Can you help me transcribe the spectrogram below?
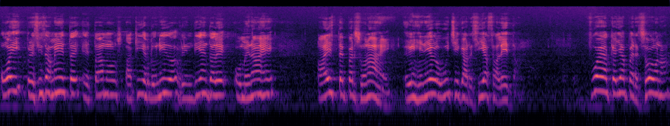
hoy precisamente estamos aquí reunidos rindiéndole homenaje a este personaje, el ingeniero Wichi García Saleta. Fue aquella persona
